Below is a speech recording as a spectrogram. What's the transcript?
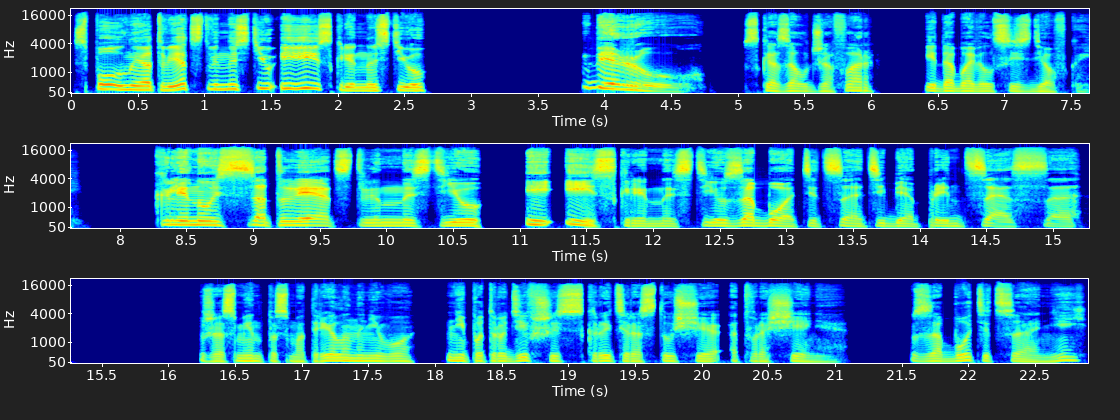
с полной ответственностью и искренностью?» «Беру», — сказал Джафар и добавил с издевкой. «Клянусь с ответственностью и искренностью заботиться о тебе, принцесса». Жасмин посмотрела на него, не потрудившись скрыть растущее отвращение. Заботиться о ней?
